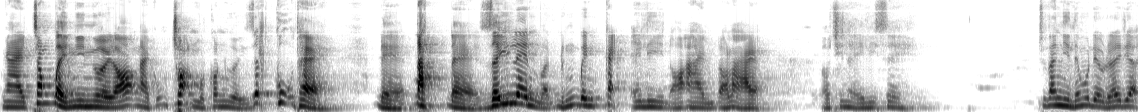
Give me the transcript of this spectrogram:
Ngài trong 7.000 người đó, Ngài cũng chọn một con người rất cụ thể để đặt, để dấy lên và đứng bên cạnh Eli. Đó, ai, đó là ai ạ? Đó chính là Elise. Chúng ta nhìn thấy một điều đây ạ.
